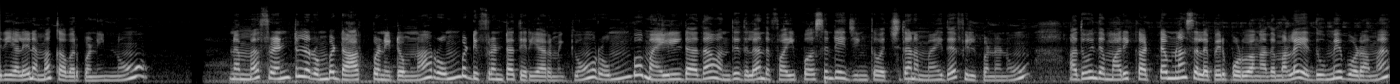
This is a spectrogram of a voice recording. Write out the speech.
ஏரியாலே நம்ம கவர் பண்ணிடணும். நம்ம ஃப்ரண்ட்டில் ரொம்ப டார்க் பண்ணிட்டோம்னா ரொம்ப டிஃப்ரெண்ட்டாக தெரிய ஆரம்பிக்கும். ரொம்ப மைல்டாக தான் வந்து இதில் அந்த ஃபைவ் பர்சன்டேஜ் இங்கை வச்சு தான் நம்ம இதை ஃபில் பண்ணணும். அதுவும் இந்த மாதிரி கட்டம்லாம் சில பேர் போடுவாங்க. அது மாதிரிலாம் எதுவுமே போடாமல்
